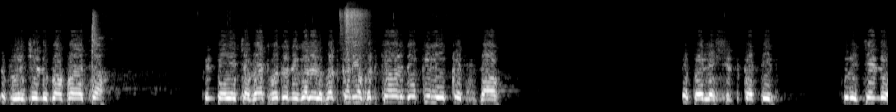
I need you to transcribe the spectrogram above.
पुढे चेंडू पापाचा पिंट्या याच्या बॅटमधून निघालेला फटका आणि या फटक्यावर देखील एकच धाव ते पहिल्या षटकातील पुढे चेंडू।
